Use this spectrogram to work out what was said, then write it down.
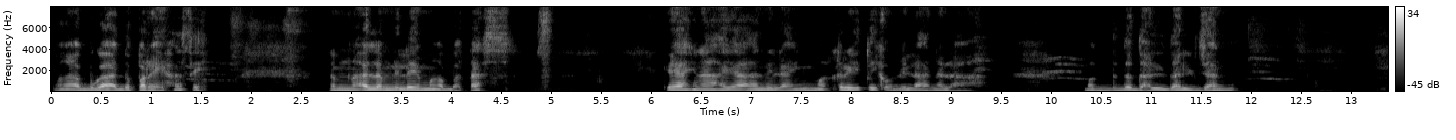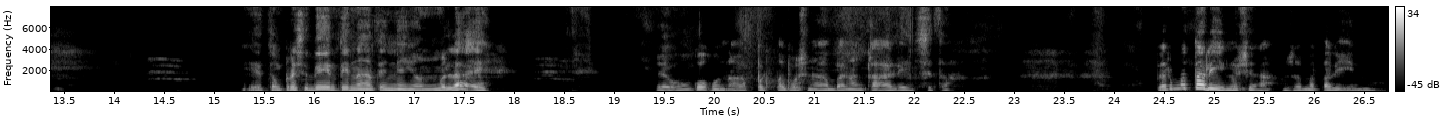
mga abogado parehas eh. Alam na alam nila yung mga batas. Kaya hinahayaan nila yung mga kritiko nila na magdadaldal dyan. Itong presidente natin ngayon, wala eh. Ewan ko kung nakapagtapos nga ba ng college ito. Pero matalino siya. Sa matalino.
